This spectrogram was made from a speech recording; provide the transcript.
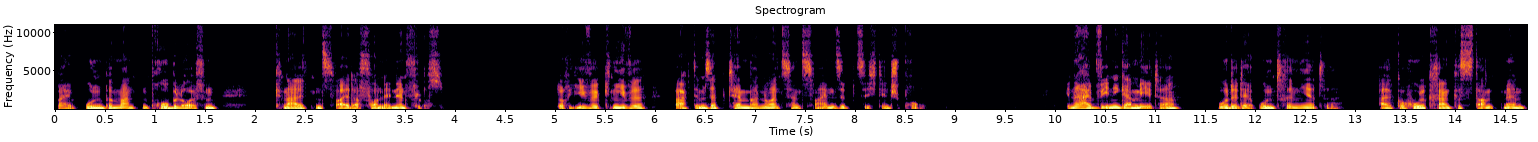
Bei unbemannten Probeläufen knallten zwei davon in den Fluss. Doch Evil Knievel wagt im September 1972 den Sprung. Innerhalb weniger Meter wurde der untrainierte, alkoholkranke Stuntman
